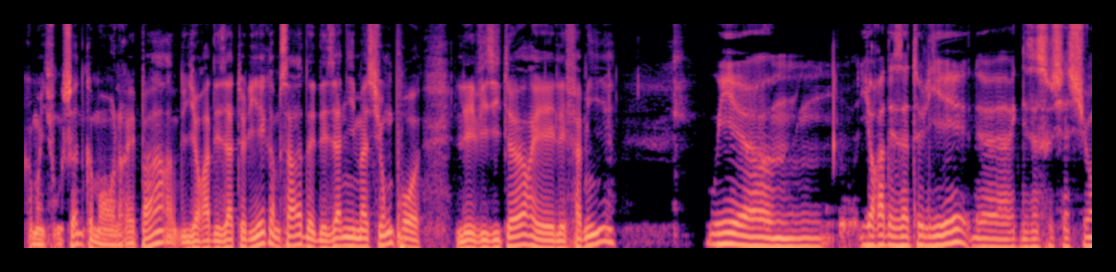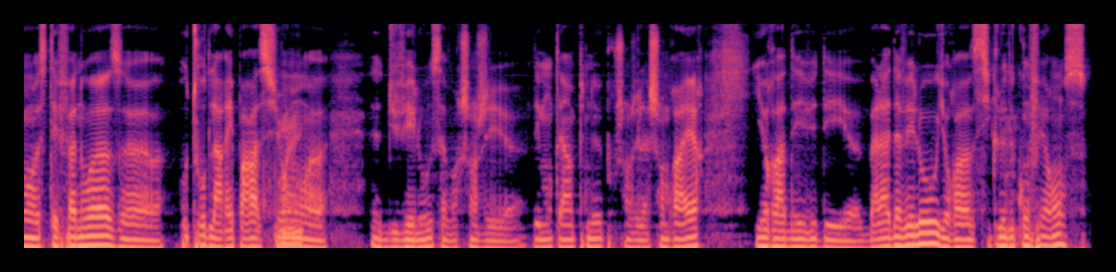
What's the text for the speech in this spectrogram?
comment il fonctionne, comment on le répare. Il y aura des ateliers comme ça, des, animations pour les visiteurs et les familles? Oui, euh, il y aura des ateliers euh, avec des associations stéphanoises autour de la réparation. Du vélo, savoir changer, euh, démonter un pneu pour changer la chambre à air. Il y aura des, des euh, balades à vélo, il y aura un cycle de conférences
